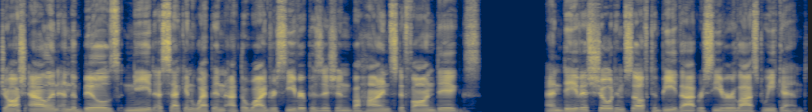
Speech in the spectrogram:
Josh Allen and the Bills need a second weapon at the wide receiver position behind Stefon Diggs. And Davis showed himself to be that receiver last weekend,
